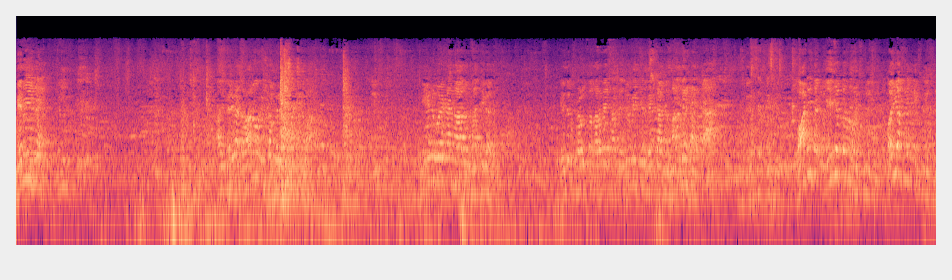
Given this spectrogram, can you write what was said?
మెను ఏంటి అది పెరగట్టవా నువ్వు ఇంట్లో పెరగట్టవా నీళ్ళు పోయటం కాదు మజ్జిగ అది. ఎందుకు ప్రభుత్వం నలభై శాతం ఎందుకు పెంచింది పెట్టాలి మనం తినటానికా వాట్ ఈస్ దట్ ఏం చెప్తున్నావు explanation why of explanation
